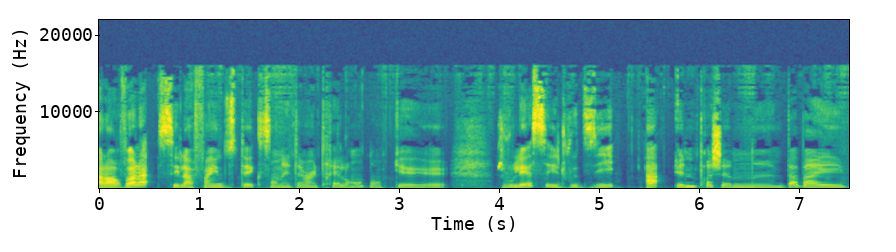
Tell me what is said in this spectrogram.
Alors voilà, c'est la fin du texte. On était un très long, donc euh, je vous laisse et je vous dis à une prochaine. Bye bye!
